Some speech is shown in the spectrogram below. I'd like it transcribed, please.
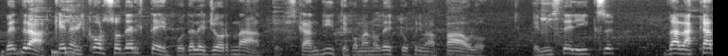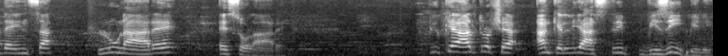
vedrà che nel corso del tempo, delle giornate, scandite come hanno detto prima Paolo e Mister X, dalla cadenza lunare e solare. Più che altro c'è anche gli astri visibili,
